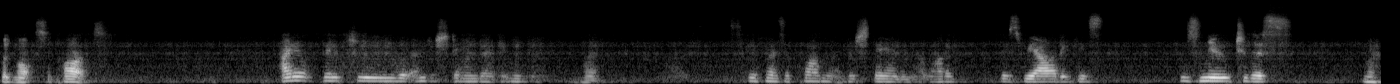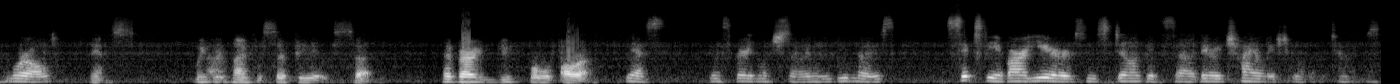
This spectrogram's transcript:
would not suffice. I don't think he would understand that anyway. Right. Skip has a problem understanding a lot of this reality. He's he's new to this world. Yes. We would notice to he is uh, a very youthful aura. Yes, yes, very much so. And do notice, sixty of our years, he still gets uh, very childish a lot of times.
